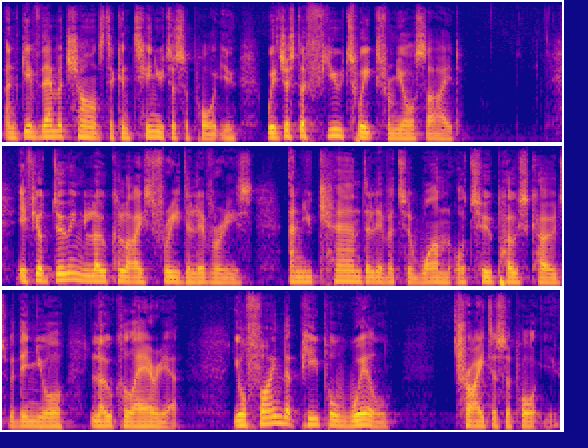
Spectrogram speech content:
and give them a chance to continue to support you with just a few tweaks from your side. If you're doing localized free deliveries and you can deliver to one or two postcodes within your local area, you'll find that people will try to support you.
